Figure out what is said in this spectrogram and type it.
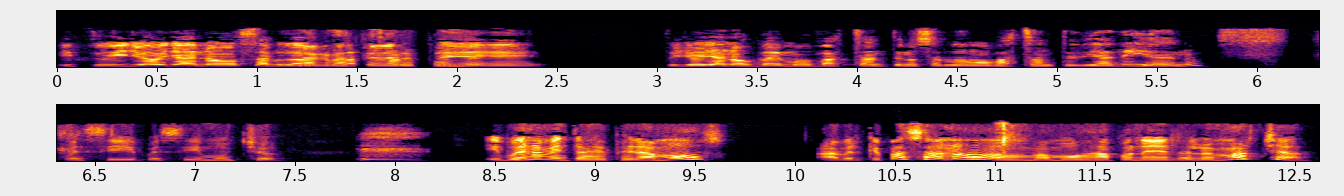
Y tú y yo ya nos saludamos La gracia de responder. Tú y yo ya nos vemos bastante, nos saludamos bastante día a día, ¿no? Pues sí, pues sí, mucho. Y bueno, mientras esperamos, a ver qué pasa, ¿no? Vamos a ponerlo en marcha.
